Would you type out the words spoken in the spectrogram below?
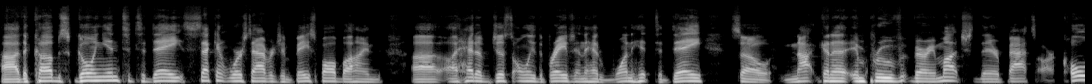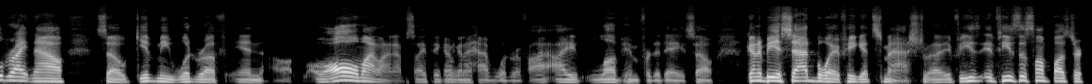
Uh, the Cubs going into today, second worst average in baseball behind uh, ahead of just only the Braves, and they had one hit today. So not going to improve very much. Their bats are cold right now. So give me Woodruff in uh, all my lineups. I think I'm going to have Woodruff. I, I, love him for today. So going to be a sad boy if he gets smashed. Uh, if he's if he's the slump buster,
